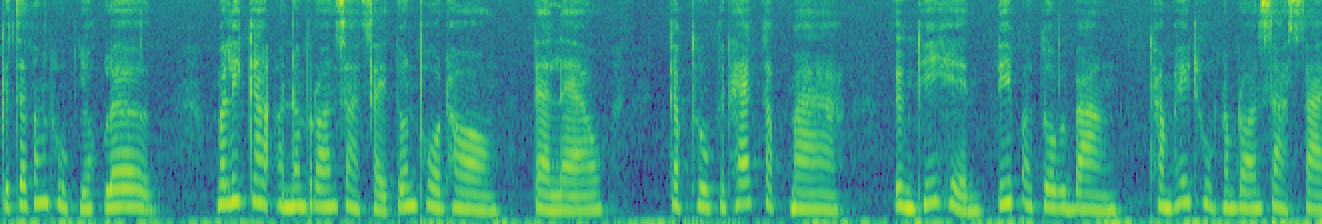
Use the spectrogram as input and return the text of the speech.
ก็จะต้องถูกยกเลิกมาริกาเอาน้ำร้อนสาดใส่ต้นโพธทอง แต่แล้วกลับถูกกระแทกกลับมา อึ่งที่เห็นรีบเอาตัวไปบังทำให้ถูกน้ำร้อนสาดใส่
